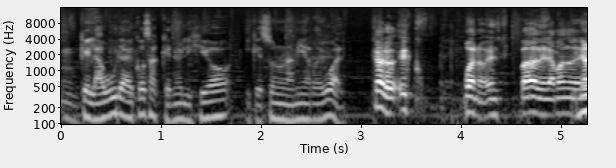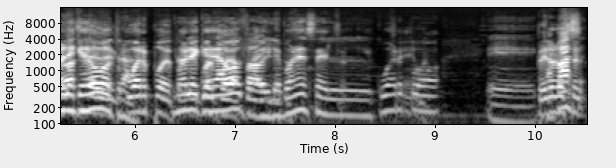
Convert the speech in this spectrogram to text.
Mm. que labura de cosas que no eligió y que son una mierda igual. Claro, es bueno, es, va de la mano de no la le base quedó del otra. cuerpo, de no le queda otra y le pones el sí, cuerpo. bueno. Eh, Pero capaz, lo se-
